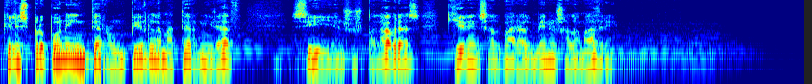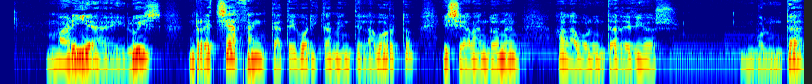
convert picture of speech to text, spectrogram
que les propone interrumpir la maternidad si, en sus palabras, quieren salvar al menos a la madre. María y Luis rechazan categóricamente el aborto y se abandonan a la voluntad de Dios, voluntad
